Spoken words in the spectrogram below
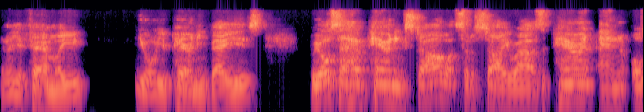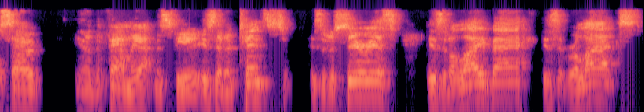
you know your family, your your parenting values. We also have parenting style, what sort of style you are as a parent, and also you know the family atmosphere. Is it a tense? Is it a serious? Is it a layback? Is it relaxed?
